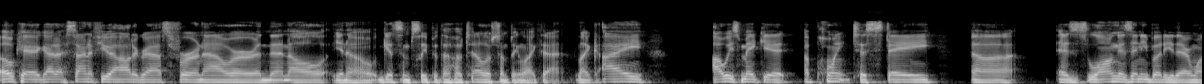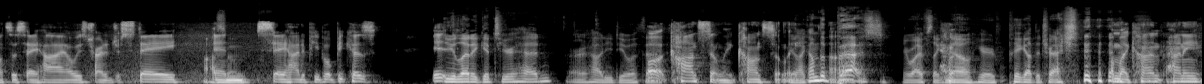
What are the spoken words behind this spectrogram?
okay, I got to sign a few autographs for an hour and then I'll, you know, get some sleep at the hotel or something like that. Like I always make it a point to stay uh as long as anybody there wants to say hi, I always try to just stay Awesome. and say hi to people because it Do you let it get to your head, or how do you deal with that? uh, constantly, constantly. You're like, I'm the best. Your wife's like, no, here, pick out the trash. I'm like, Hon, honey,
